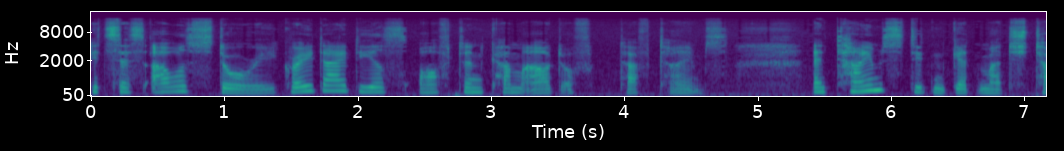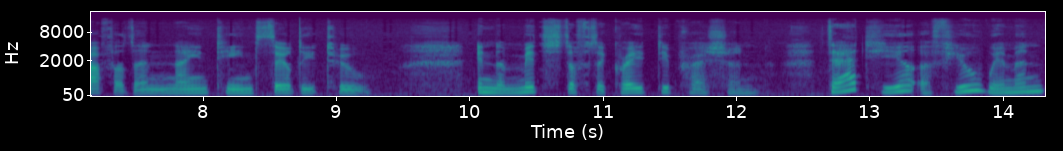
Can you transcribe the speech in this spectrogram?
It says our story. Great ideas often come out of tough times. And times didn't get much tougher than 1932. In the midst of the Great Depression, that year a few women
